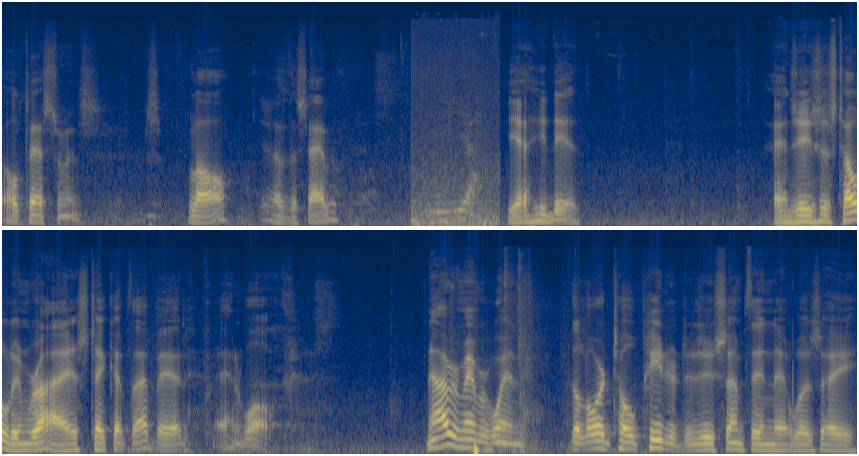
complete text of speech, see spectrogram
Old Testament's law of the Sabbath? Yeah. Yeah, he did. And Jesus told him, Rise, take up thy bed, and walk. Now, I remember when the Lord told Peter to do something that was a,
